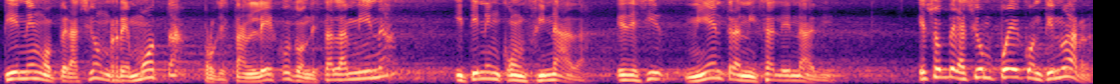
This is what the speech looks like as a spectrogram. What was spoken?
tienen operación remota, porque están lejos donde está la mina, y tienen confinada, es decir, ni entra ni sale nadie. Esa operación puede continuar,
